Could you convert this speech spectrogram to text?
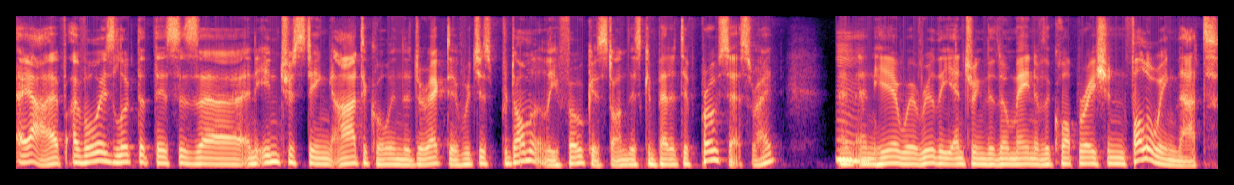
yeah. I've I've always looked at this as uh, an interesting article in the directive, which is predominantly focused on this competitive process, right? And, mm. and, here we're really entering the domain of the cooperation following that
